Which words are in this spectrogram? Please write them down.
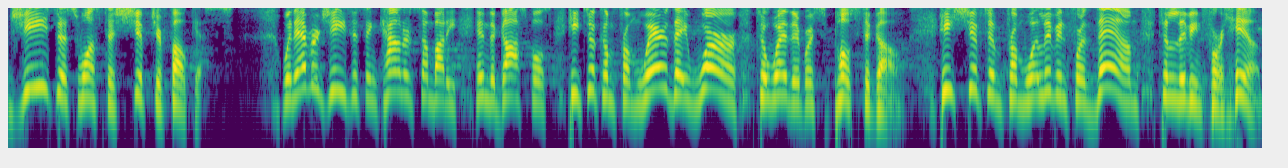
Jesus wants to shift your focus. Whenever Jesus encountered somebody in the Gospels, he took them from where they were to where they were supposed to go. He shifted them from living for them to living for him.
